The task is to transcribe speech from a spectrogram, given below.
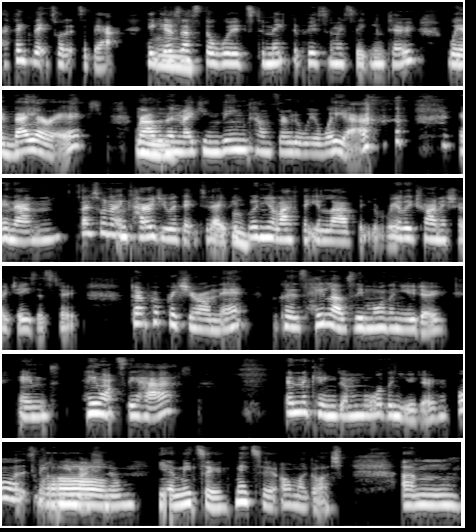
I think that's what it's about. He gives Mm. us the words to meet the person we're speaking to where Mm. they are at, rather Mm. than making them come through to where we are. and um, so I just want to encourage you with that today. People in your life that you love, that you're really trying to show Jesus to, don't put pressure on that because He loves them more than you do, and He wants their heart in the kingdom more than you do. Oh, that's making me Oh. emotional. Yeah, me too. Me too. Oh my gosh. Um,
